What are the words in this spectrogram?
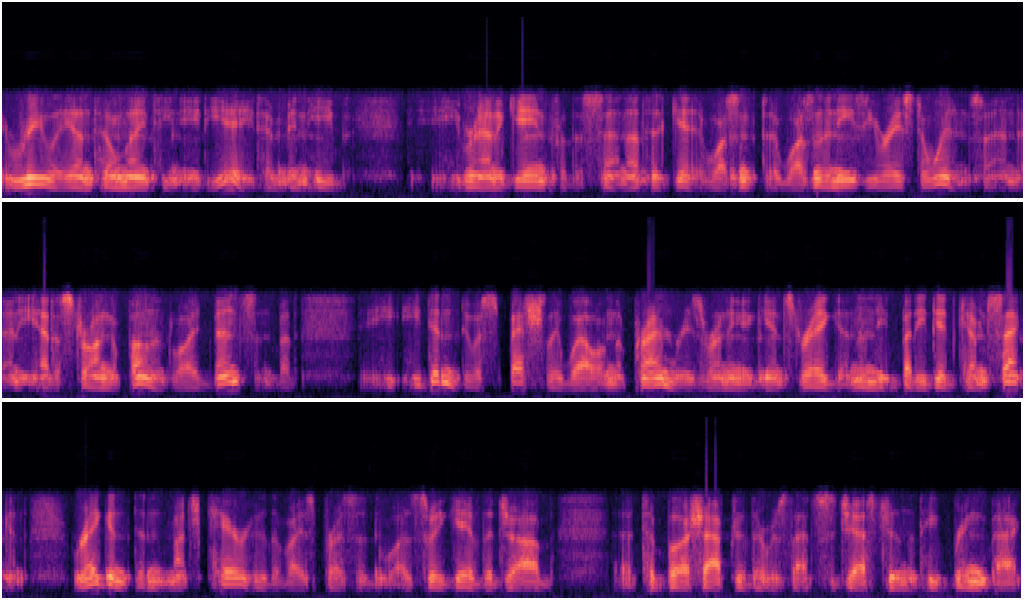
really until 1988. I mean, he he ran again for the Senate. It wasn't it wasn't an easy race to win, so, and and he had a strong opponent, Lloyd Bentsen, but he he didn't do especially well in the primaries running against Reagan, and he, but he did come second. Reagan didn't much care who the vice president was, so he gave the job uh, to Bush after there was that suggestion that he bring back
